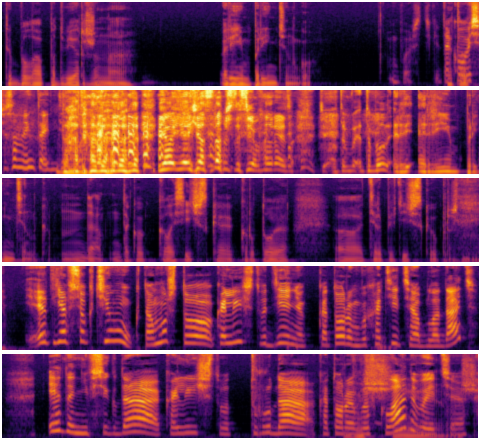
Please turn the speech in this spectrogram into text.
ты была подвержена реимпринтингу. Божечки, такого Это- еще со мной никто не делал. Да, да, да, да. да. Я, я, я знал, что тебе понравится. Это, это был ре- реимпринтинг. Да, такое классическое, крутое э, терапевтическое упражнение. Это я все к чему? К тому, что количество денег, которым вы хотите обладать, это не всегда количество труда, которое вы Вообще, вкладываете, вообще,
